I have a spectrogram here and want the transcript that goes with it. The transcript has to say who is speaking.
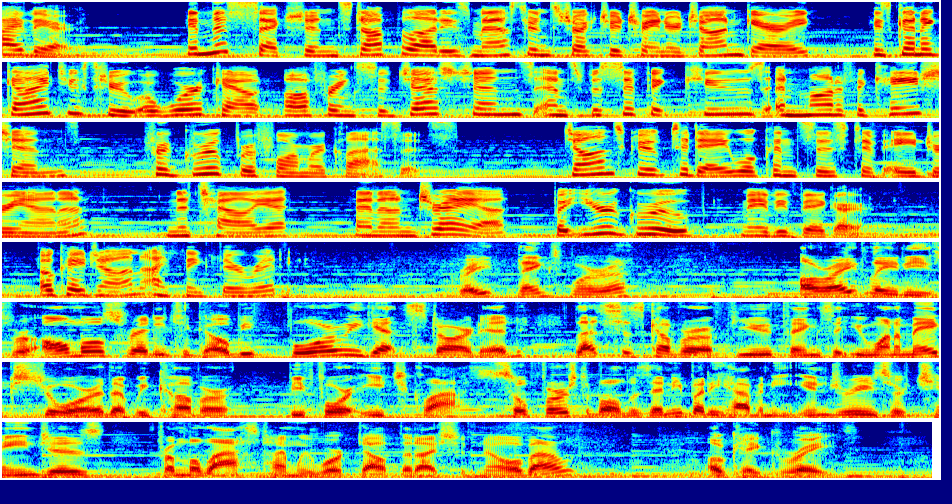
Speaker 1: Hi there. In this section, STOTT Pilates Master Instructor Trainer John Garey is going to guide you through a workout offering suggestions and specific cues and modifications for group reformer classes. John's group today will consist of Adriana, Natalia, and Andrea, but your group may be bigger. Okay, John, I think they're ready.
Speaker 2: Great, thanks, Moira. All right, ladies, we're almost ready to go. Before we get started, let's just cover a few things that you want to make sure that we cover before each class. So first of all, does anybody have any injuries or changes from the last time we worked out that I should know about? Okay, great.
